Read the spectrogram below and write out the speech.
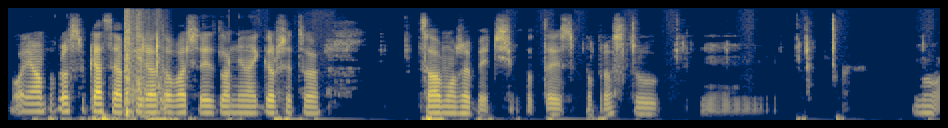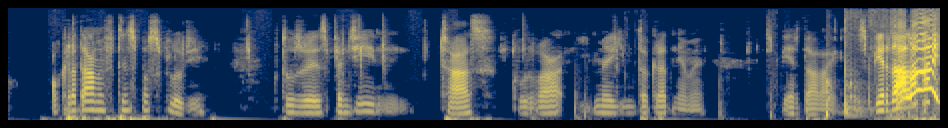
bo nie mam po prostu kasy, a piratować to jest dla mnie najgorsze co, co może być, bo to jest po prostu mm, no, okradamy w ten sposób ludzi, którzy spędzili czas, kurwa, i my im to kradniemy. Spierdalaj. Spierdalaj!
